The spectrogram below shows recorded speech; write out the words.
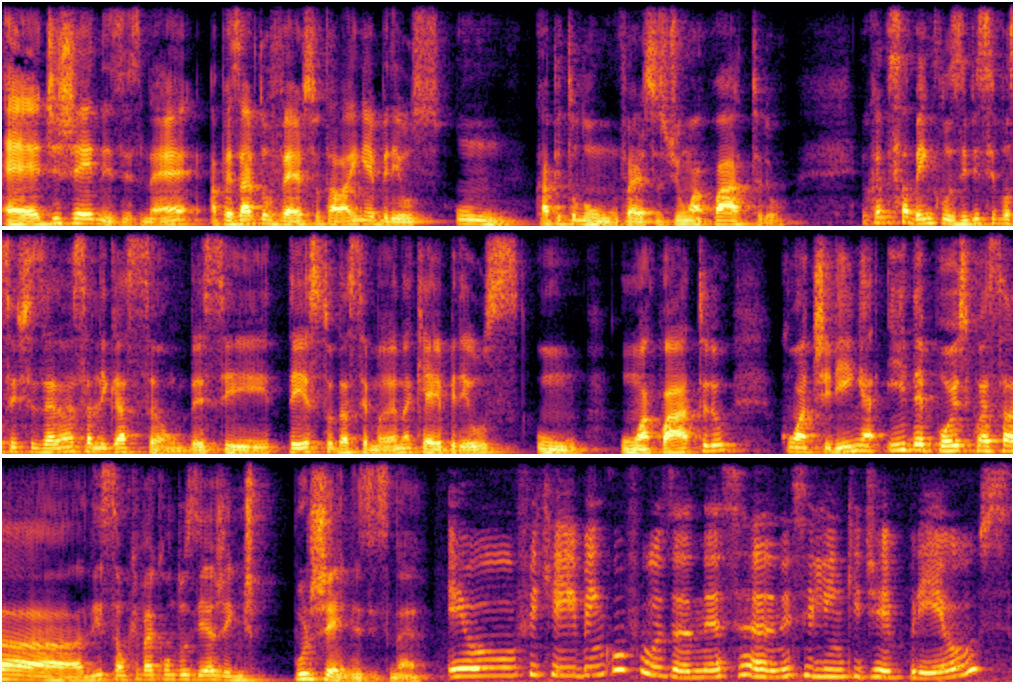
é, de Gênesis, né? Apesar do verso estar tá lá em Hebreus 1, capítulo 1, versos de 1 a 4. Eu quero saber, inclusive, se vocês fizeram essa ligação desse texto da semana, que é Hebreus 1, 1 a 4, com a tirinha, e depois com essa lição que vai conduzir a gente por Gênesis, né? Eu fiquei bem confusa nessa, nesse link de Hebreus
